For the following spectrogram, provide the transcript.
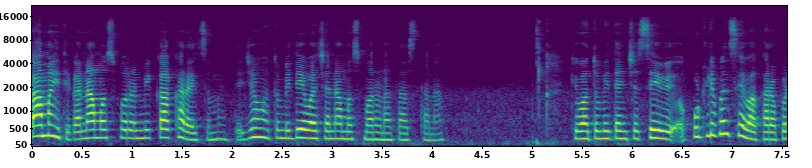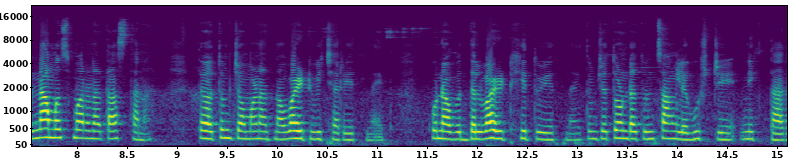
का माहिती आहे का? नामस्मरण मी का करायचं म्हणते? जेव्हा तुम्ही देवाच्या नामस्मरणात असताना किंवा तुम्ही त्यांच्या सेवे कुठली पण सेवा करा पण नामस्मरणात असताना तेव्हा तुमच्या मनात ना वाईट विचार येत नाहीत. कुणाबद्दल वाईट हेतू येत नाही. तुमच्या तोंडातून चांगल्या गोष्टी निघतात.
